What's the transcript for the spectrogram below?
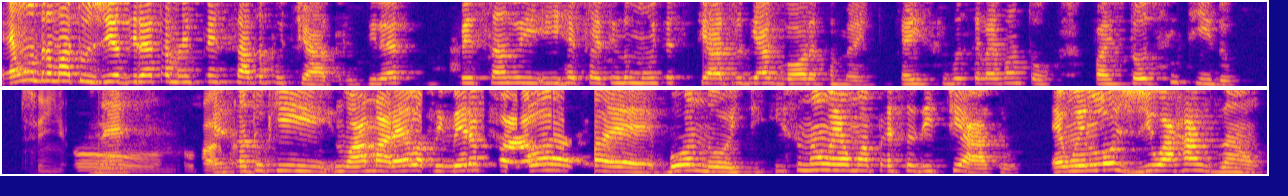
É uma dramaturgia diretamente pensada para o teatro, direto, pensando e, e, refletindo muito esse teatro de agora também, que é isso que você levantou. Faz todo sentido. Sim. Né? é tanto que no Amarelo a primeira fala é boa noite. Isso não é uma peça de teatro, é um elogio à razão,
